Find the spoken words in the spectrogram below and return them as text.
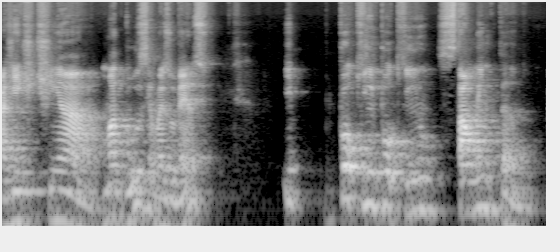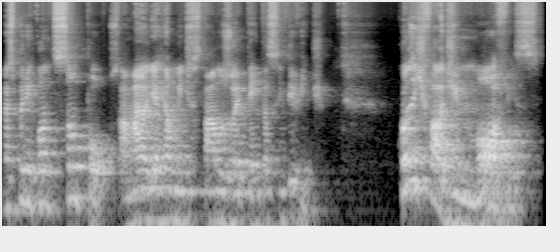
a gente tinha uma dúzia mais ou menos. E pouquinho em pouquinho está aumentando. Mas por enquanto são poucos. A maioria realmente está nos 80, 120. Quando a gente fala de imóveis,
